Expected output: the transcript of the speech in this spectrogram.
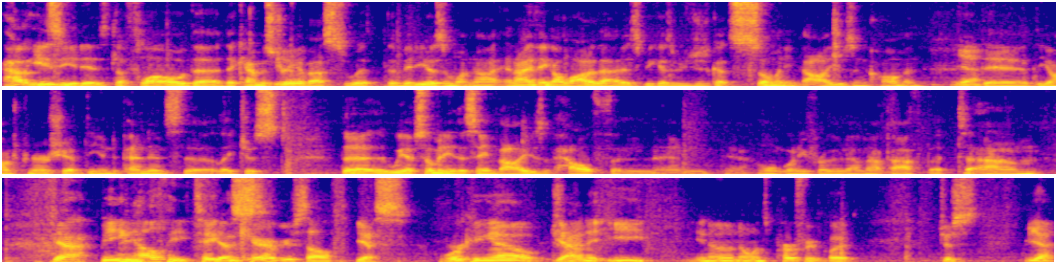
how easy it is, the flow, the the chemistry Yeah. of us with the videos and whatnot, and I think a lot of that is because we've just got so many values in common. Yeah. the the entrepreneurship, the independence, the like just the we have so many of the same values of health and and yeah, I won't go any further down that path, but um, yeah, Being the- healthy, taking Yes. care of yourself, Yes, working out, Yeah. trying to eat. You know, no one's perfect, but just yeah,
